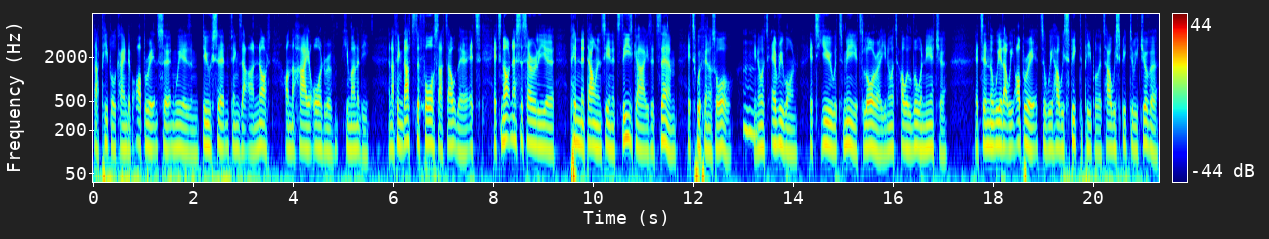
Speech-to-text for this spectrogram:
that people kind of operate in certain ways and do certain things that are not on the higher order of humanity and i think that's the force that's out there it's it's not necessarily uh, pinning it down and saying it's these guys it's them it's within us all Mhm. you know it's everyone it's you it's me it's laura you know it's our lower nature it's in the way that we operate. It's the way how we speak to people. It's how we speak to each other.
